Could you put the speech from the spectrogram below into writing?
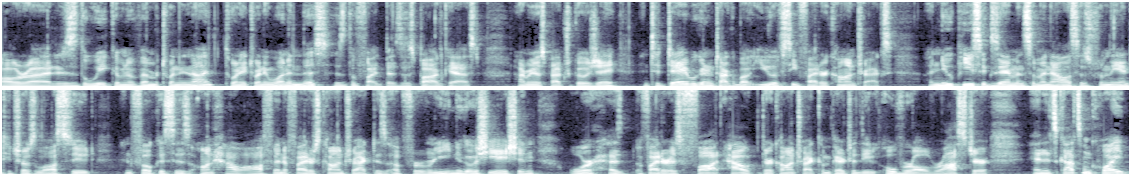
All right, it is the week of November 29th, 2021, and this is the Fight Business Podcast. I'm your host, Patrick Auger, and today we're going to talk about UFC fighter contracts. A new piece examines some analysis from the antitrust lawsuit and focuses on how often a fighter's contract is up for renegotiation or has a fighter has fought out their contract compared to the overall roster, and it's got some quite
